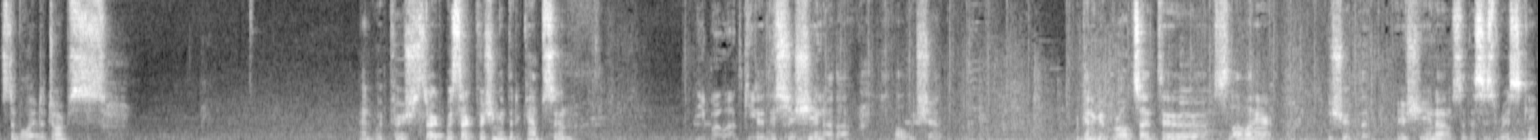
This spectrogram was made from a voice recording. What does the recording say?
Just avoid the torps. And we push, start, we start pushing into the camp soon. Dude, this Yoshino, that. Holy shit. We're gonna get broadside to Slava here. To shoot the Yoshino, so this is risky.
